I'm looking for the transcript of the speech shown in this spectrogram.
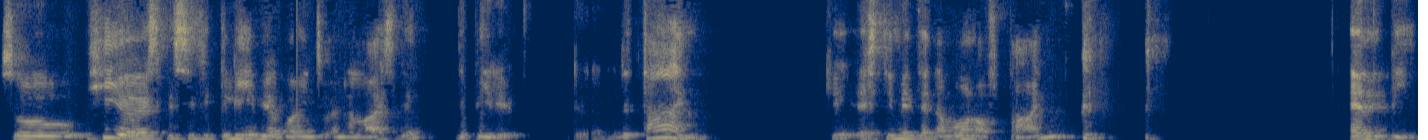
So here specifically, we are going to analyze the, the period, the, the time, okay, estimated amount of time, NP.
